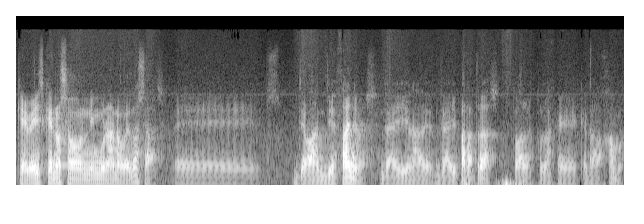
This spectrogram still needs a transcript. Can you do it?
que veis que no son ninguna novedosas. Eh, pues, llevan 10 años, de ahí, para atrás, todas las con las que, trabajamos.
